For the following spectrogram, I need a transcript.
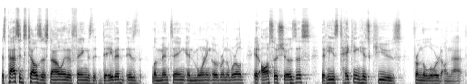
This passage tells us not only the things that David is lamenting and mourning over in the world, it also shows us that he's taking his cues from the Lord on that.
